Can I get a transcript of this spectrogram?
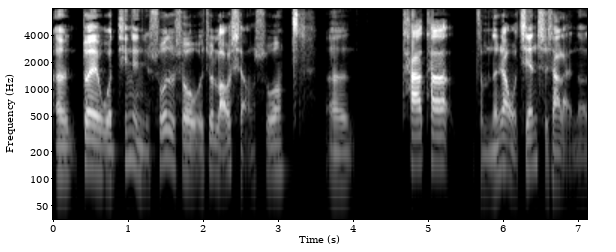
嗯，对我听见你说的时候，我就老想说，嗯，他他。怎么能让我坚持下来呢？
